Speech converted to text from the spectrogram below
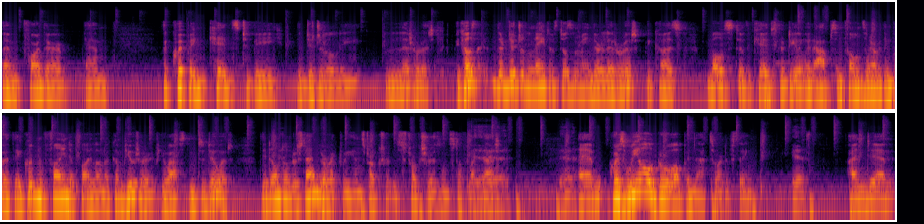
um, for their um, equipping kids to be digitally literate. Because they're digital natives doesn't mean they're literate because most of the kids they're dealing with apps and phones and everything, but they couldn't find a file on a computer if you asked them to do it. They don't understand directory and structure, structures and stuff like yeah. that. Yeah. Um, whereas we all grew up in that sort of thing. Yeah. And um,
